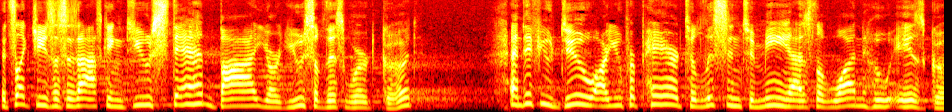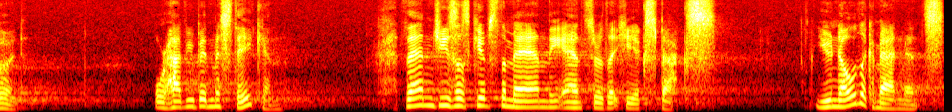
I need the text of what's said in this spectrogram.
It's like Jesus is asking, Do you stand by your use of this word good? And if you do, are you prepared to listen to me as the one who is good? Or have you been mistaken? Then Jesus gives the man the answer that he expects. You know the commandments.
